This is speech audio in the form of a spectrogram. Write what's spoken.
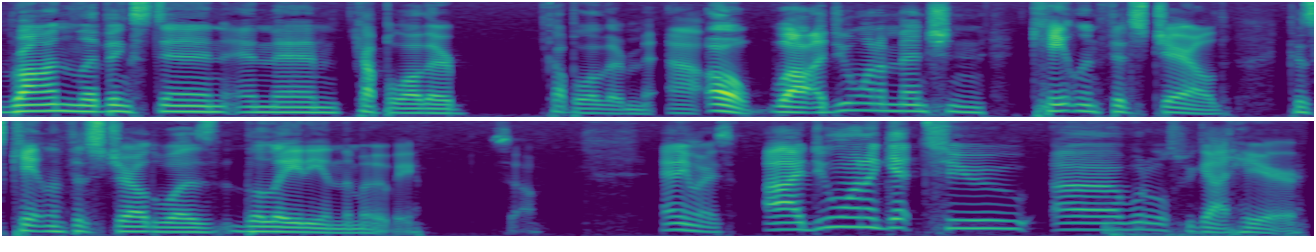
Ron Livingston, and then a couple other couple other. Uh, oh, well, I do want to mention Caitlin Fitzgerald because Caitlin Fitzgerald was the lady in the movie. So, anyways, I do want to get to uh, what else we got here.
